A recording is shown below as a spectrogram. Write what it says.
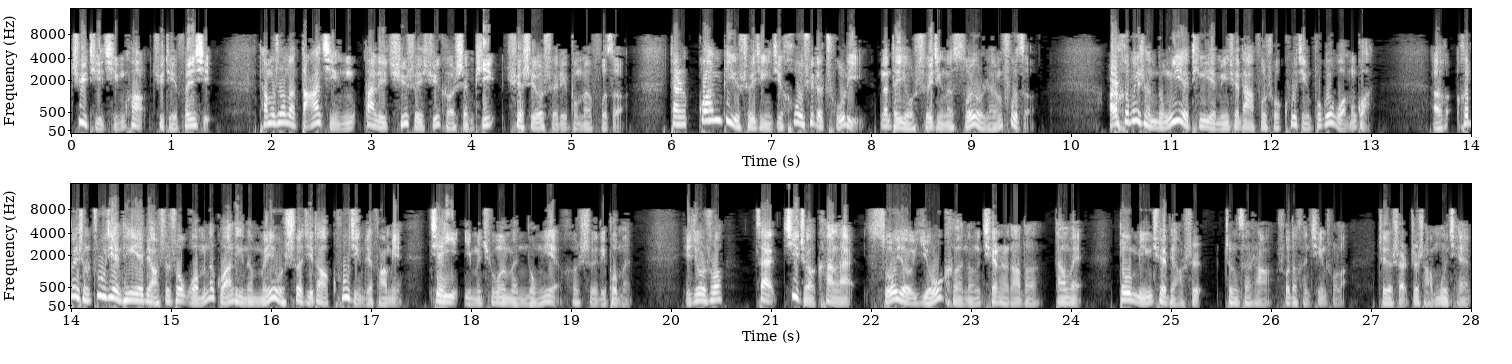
具体情况具体分析。他们说呢，打井办理取水许可审批确实由水利部门负责，但是关闭水井及后续的处理，那得由水井的所有人负责。而河北省农业厅也明确答复说，枯井不归我们管。呃，河北省住建厅也表示说，我们的管理呢没有涉及到枯井这方面，建议你们去问问农业和水利部门。也就是说。在记者看来，所有有可能牵扯到的单位都明确表示，政策上说得很清楚了，这个事儿至少目前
